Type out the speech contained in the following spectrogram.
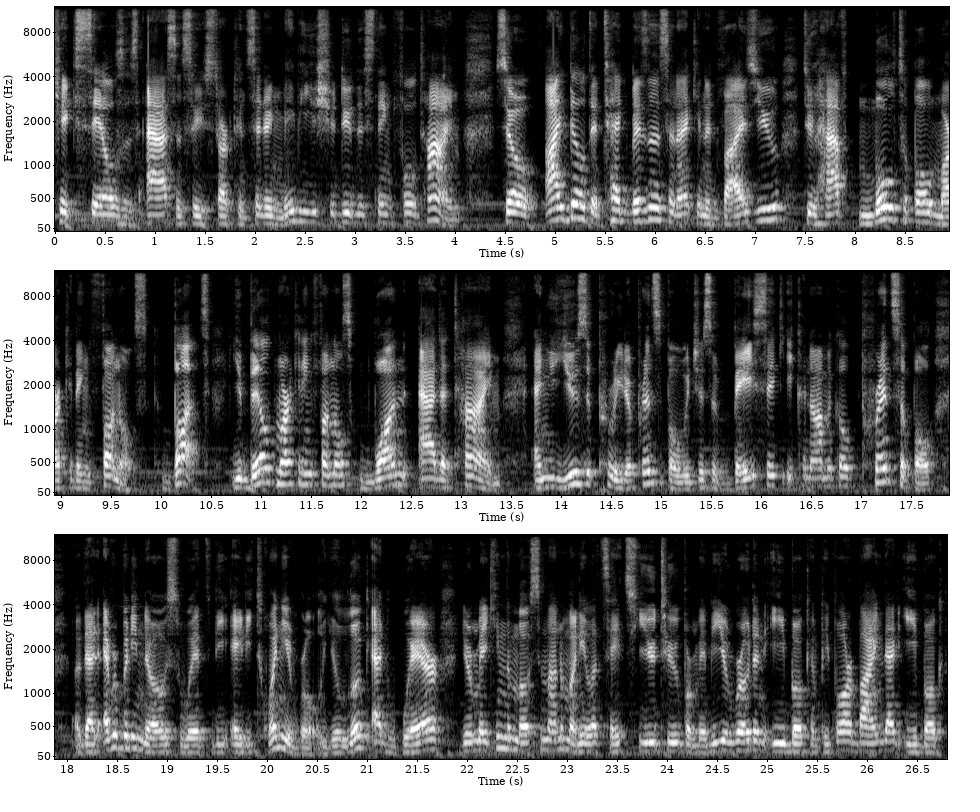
kick sales' ass. And so you start considering maybe you should do this thing full time. So I built a tech business and I can advise you to have multiple marketing funnels. But you build marketing funnels one at a time. And you use the Pareto principle, which is a basic economical principle that everybody knows with the 80-20 rule. You look at where you're making the most amount of money. Let's say it's YouTube or maybe you wrote an ebook and people are buying that ebook.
